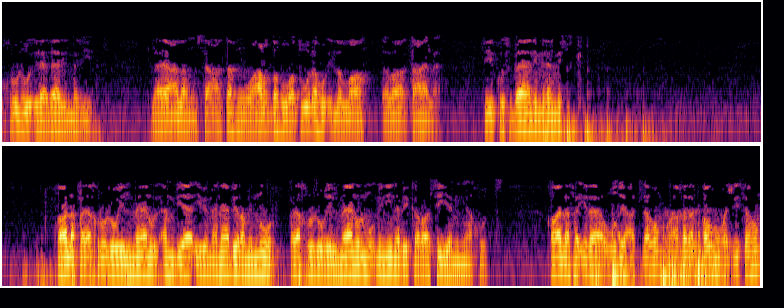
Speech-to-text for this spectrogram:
اخرجوا إلى دار المجيد. لا يعلم سعته وعرضه وطوله إلا الله تعالى في كثبان من المسك. قال فيخرج غلمان الأنبياء بمنابر من نور ويخرج غلمان المؤمنين بكراسي من ياقوت قال فإذا وضعت لهم وأخذ القوم مجلسهم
